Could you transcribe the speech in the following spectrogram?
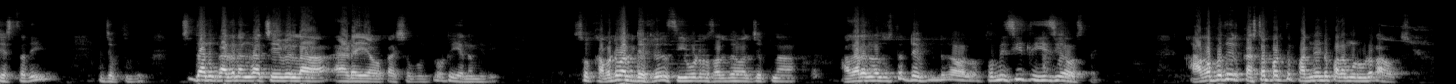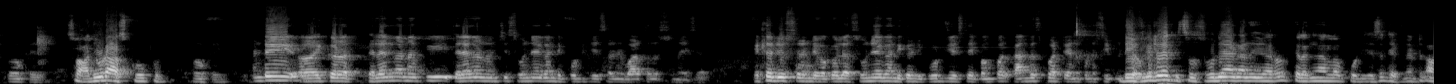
చేస్తుంది అని చెప్తుంది. దానికి అదనంగా చేవెళ్ళ యాడ్ అయ్యే అవకాశం ఉంది. ఒకటి ఎనిమిది. సో కాబట్టి వాళ్ళు డెఫినెట్గా సీ ఓటర్ సర్వే వాళ్ళు చెప్పిన ఆధారంగా చూస్తే డెఫినెట్గా వాళ్ళు తొమ్మిది సీట్లు ఈజీగా వస్తాయి. కాకపోతే వీళ్ళు కష్టపడితే పన్నెండు పదమూడు కూడా రావచ్చు. ఓకే. సో అది కూడా ఆ స్కోప్ ఉంది. ఓకే. అంటే ఇక్కడ తెలంగాణకి తెలంగాణ నుంచి సోనియా గాంధీ పోటీ చేస్తారని వార్తలు వస్తున్నాయి సార్. ఎట్లా చూస్తారండి? ఒకవేళ సోనియా గాంధీ ఇక్కడ నుంచి పోటీ చేస్తే బంపర్ కాంగ్రెస్ పార్టీ అనుకున్న సీట్లు డెఫినెట్గా సోనియా గాంధీ గారు తెలంగాణలో పోటీ చేస్తే డెఫినెట్గా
